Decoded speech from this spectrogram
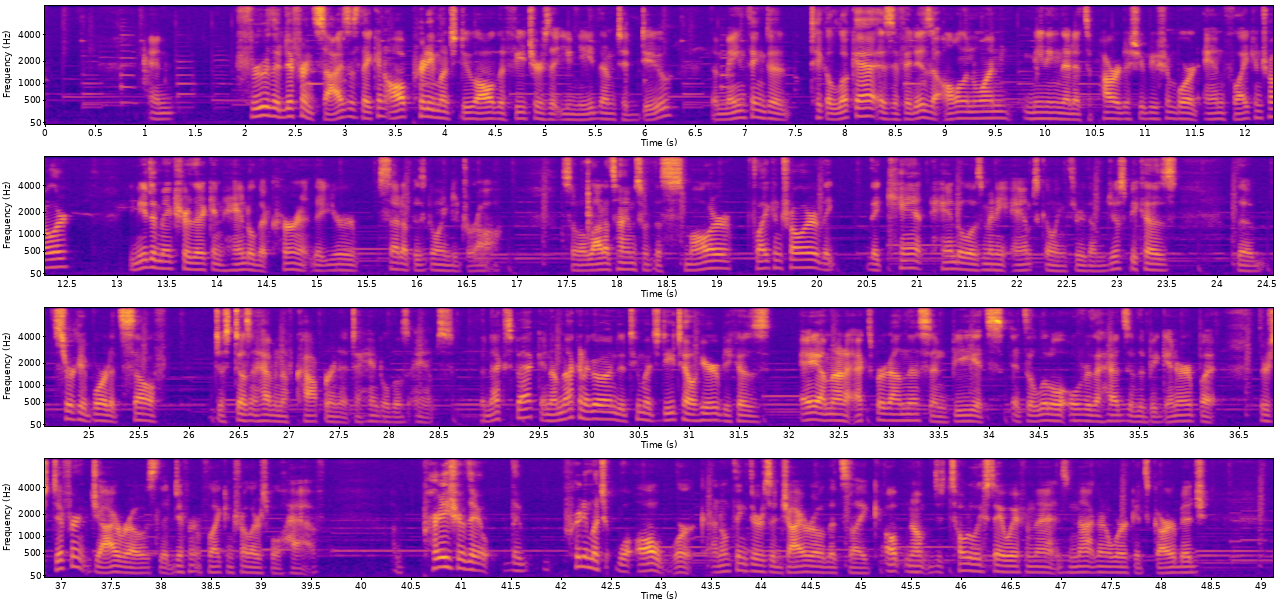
And through the different sizes, they can all pretty much do all the features that you need them to do. The main thing to take a look at is if it is an all-in-one, meaning that it's a power distribution board and flight controller, you need to make sure that it can handle the current that your setup is going to draw. So a lot of times with the smaller flight controller, they, they can't handle as many amps going through them just because the circuit board itself just doesn't have enough copper in it to handle those amps. The next spec, and I'm not gonna go into too much detail here because A, I'm not an expert on this, and B, it's, it's a little over the heads of the beginner, but there's different gyros that different flight controllers will have. I'm pretty sure they, they pretty much will all work. I don't think there's a gyro that's like, oh, no, just totally stay away from that. It's not gonna work, it's garbage.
